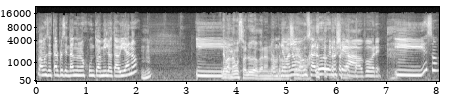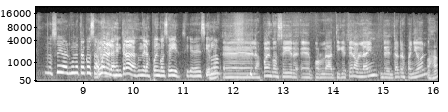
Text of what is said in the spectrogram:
vamos a estar presentándonos junto a Milo Taviano. Y... Le mandamos un saludo, cara. No, le- no, le no mandamos un saludo que no llegaba, pobre. Y eso, no sé, alguna otra cosa. Bueno, las entradas, ¿dónde las pueden conseguir? Si querés decirlo. Eh, las pueden conseguir eh, por la etiquetera online del Teatro Español Ajá.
